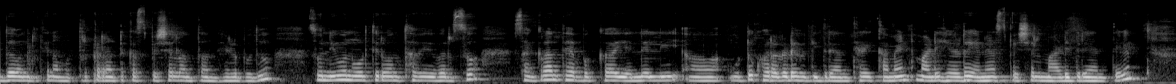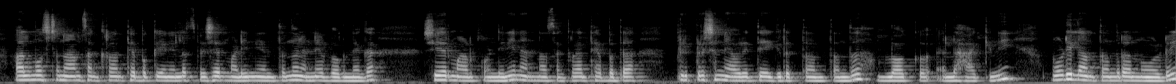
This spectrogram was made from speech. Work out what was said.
ಇದು ಒಂದು ರೀತಿ ನಮ್ಮ ಉತ್ತರ ಕರ್ನಾಟಕ ಸ್ಪೆಷಲ್ ಅಂತಂದು ಹೇಳ್ಬೋದು. ಸೊ ನೀವು ನೋಡ್ತಿರುವಂಥ ವಿವರ್ಸು ಸಂಕ್ರಾಂತಿ ಹಬ್ಬಕ್ಕೆ ಎಲ್ಲೆಲ್ಲಿ ಊಟಕ್ಕೆ ಹೊರಗಡೆ ಹೋಗಿದ್ರಿ ಅಂಥೇಳಿ ಕಮೆಂಟ್ ಮಾಡಿ ಹೇಳ್ರಿ, ಏನೇನು ಸ್ಪೆಷಲ್ ಮಾಡಿದ್ರಿ ಅಂತೇಳಿ. ಆಲ್ಮೋಸ್ಟ್ ನಾನು ಸಂಕ್ರಾಂತಿ ಹಬ್ಬಕ್ಕೆ ಏನೆಲ್ಲ ಸ್ಪೆಷಲ್ ಮಾಡೀನಿ ಅಂತಂದು ನೆನ್ನೆ ಬ್ಲಾಗ್ನಾಗ ಶೇರ್ ಮಾಡ್ಕೊಂಡಿನಿ. ನನ್ನ ಸಂಕ್ರಾಂತಿ ಹಬ್ಬದ ಪ್ರಿಪ್ರೇಷನ್ ಯಾವ ರೀತಿ ಆಗಿರುತ್ತೆ ಅಂತಂದು ಬ್ಲಾಗ್ ಎಲ್ಲ ಹಾಕಿನಿ. ನೋಡಿಲ್ಲ ಅಂತಂದ್ರೆ ನೋಡಿರಿ.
